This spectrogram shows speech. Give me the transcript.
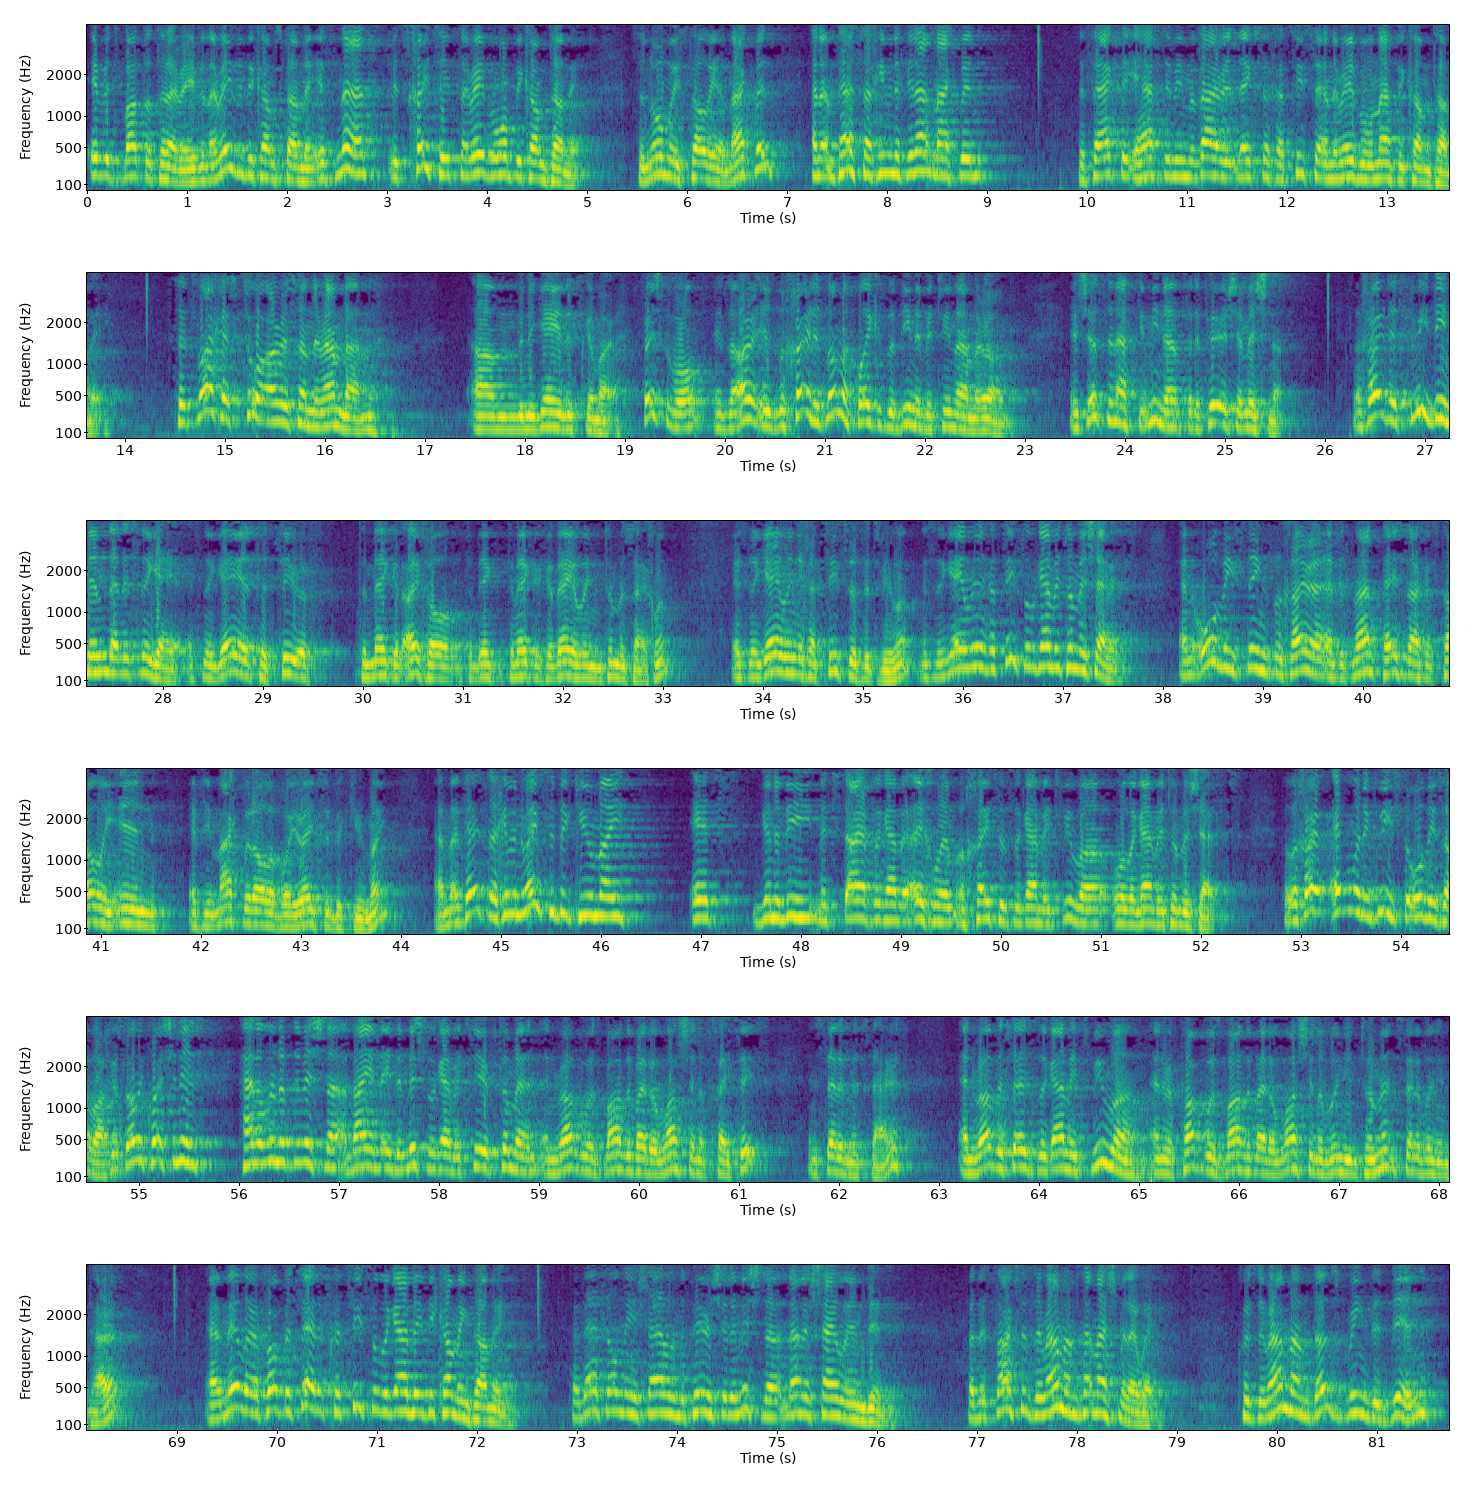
If it's batal to nareva, nareva becomes tummy. If not, it's chaytze, nareva won't become tummy. So normally it's totally a makbid, And on Pesach, even if you're not makbid, the fact that you have to be mevarid makes a chatzitza and the reva will not become tummy. So it's lachas two aris on the Rambam, um, the negay this Gemara. First of all, is the is the chayr is no machlekes the dina between the Amaram. It's just an afkamina for the Pirish Mishnah. The chayr is three dinim that it's negay. It's negay to tziruf to make it eichel to make to make a kaveil in tumas eichlin. It's negay in chatzitza for tvila. It's negay in chatzitza l'gabi tumas sheretz. And all these things, l'chayra, if it's not Pesach, it's totally in, if you makbid of what you b'kumai. And by Pesach, even reitze b'kumai, it's going to be mitzdaref legabe eichlim or chaitzis legabe tvila or legabe tumasheretz. But everyone agrees to all these halachas. The only question is, how to learn up the Mishnah? Abaye made the Mishnah legabe tzir tumah, and, and Rav was bothered by the lashon of chaitzitz instead of mitzdaref. And Rav says legabe tvila, and Rav was bothered by the lashon of linyan tumah instead of linyan taret. And Mela Rav said it's chatzitza legabe becoming tamei. But that's only a shaila in the Pirish of the Mishnah, not a shaila in din. But the Tzlach says the Rambam is not mashma that way. Because the Rambam does bring the din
